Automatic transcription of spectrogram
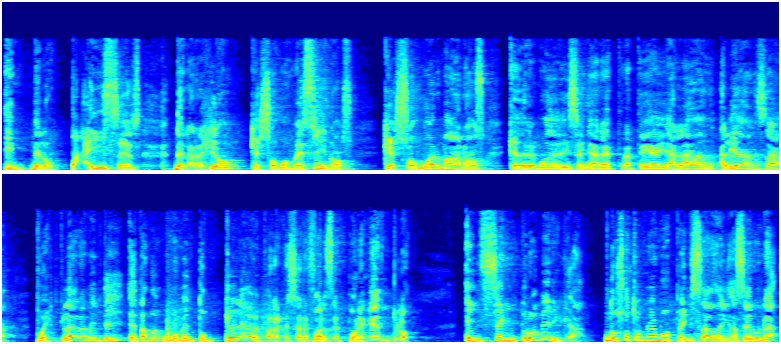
de los países de la región, que somos vecinos, que somos hermanos, que debemos de diseñar estrategias y alianzas, pues claramente estamos en un momento clave para que se refuerce. Por ejemplo, en Centroamérica, nosotros no hemos pensado en hacer una,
